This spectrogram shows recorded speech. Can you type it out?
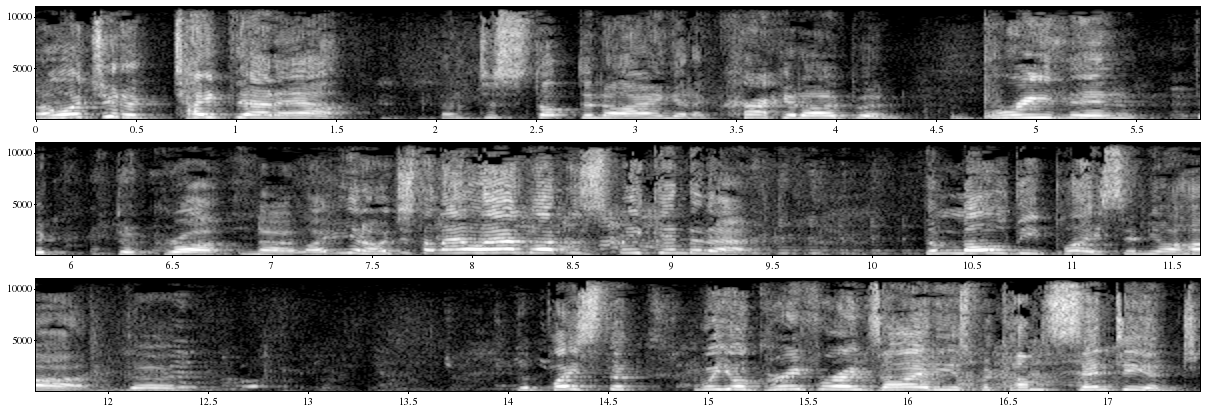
I want you to take that out and just stop denying it and crack it open and breathe in the, the grot. No, like, you know, just allow, allow God to speak into that. The moldy place in your heart. The, The place that where your grief or anxiety has become sentient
